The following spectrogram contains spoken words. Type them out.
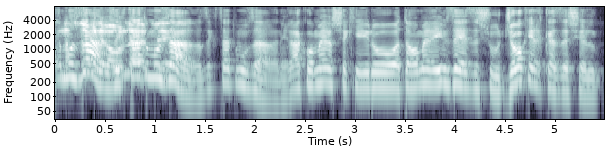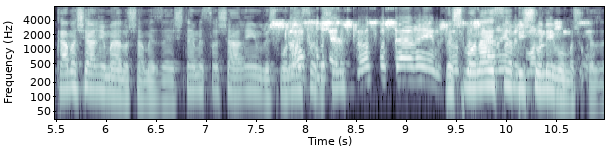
זה מוזר, זה לעולה, קצת מוזר, זה קצת מוזר. אני רק אומר שכאילו, אתה אומר, אם זה איזשהו ג'וקר כזה של כמה שערים היה לו שם, איזה 12 שערים ו-18 13 בישולים, 13 שערים, 13 ו-18 שערים בישולים או משהו כזה.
